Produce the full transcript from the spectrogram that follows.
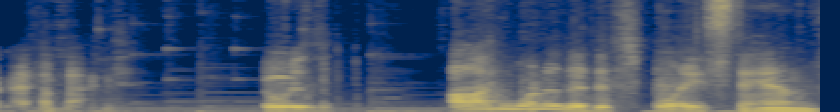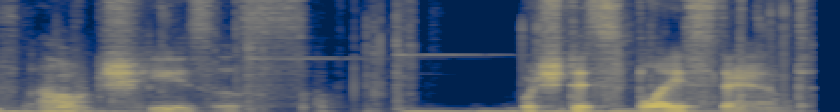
Okay, I'm back. It was on one of the display stands. Oh Jesus! Which display stand?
